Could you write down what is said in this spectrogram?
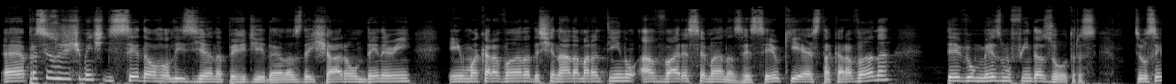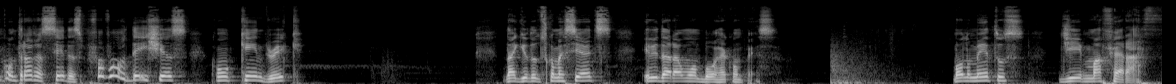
É, preciso urgentemente de seda orlisiana perdida. Elas deixaram Denerin em uma caravana destinada a Marantino há várias semanas. Receio que esta caravana teve o mesmo fim das outras. Se você encontrar as sedas, por favor, deixe-as com Kendrick na Guilda dos Comerciantes. Ele dará uma boa recompensa. Monumentos de Maferath.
